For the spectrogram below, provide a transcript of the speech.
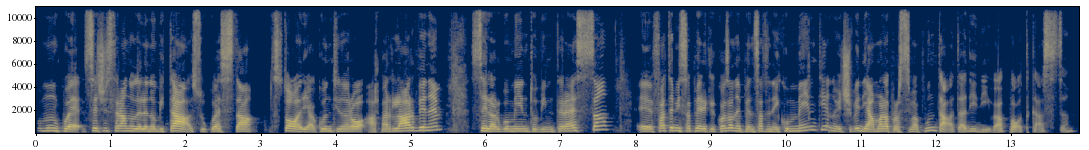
Comunque, se ci saranno delle novità su questa storia continuerò a parlarvene se l'argomento vi interessa. Eh, fatemi sapere che cosa ne pensate nei commenti e noi ci vediamo alla prossima puntata di Diva Podcast.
